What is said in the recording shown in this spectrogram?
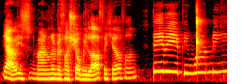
Ja, iets, maar een nummer van Show Me Love, weet je wel? Van... Baby, if you want me,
